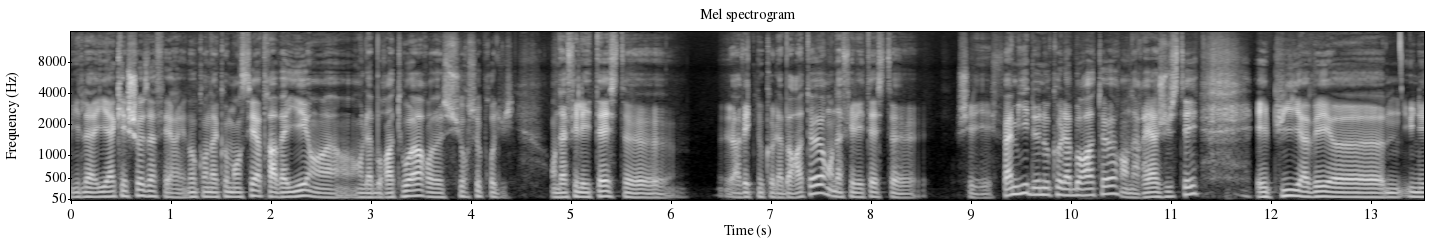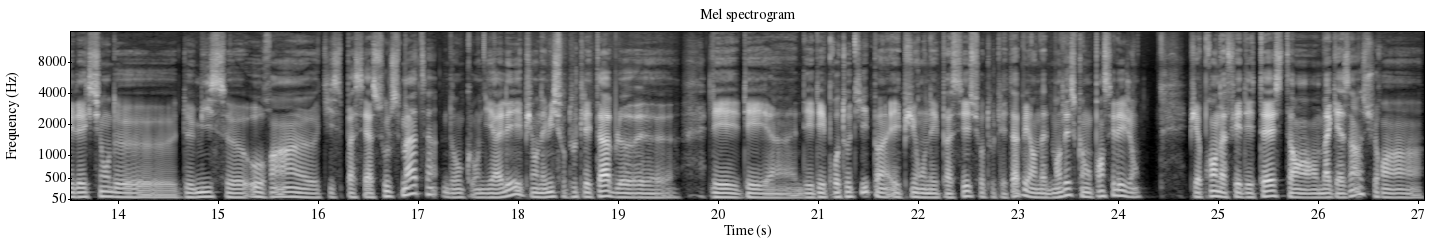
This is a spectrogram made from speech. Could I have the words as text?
il, y a quelque chose à faire et donc on a commencé à travailler en laboratoire sur ce produit. On a fait les tests avec nos collaborateurs, on a fait les tests chez les familles de nos collaborateurs, on a réajusté. Et puis, il y avait euh, une élection de, Miss Haut-Rhin euh, qui se passait à Soulsmat, donc on y allait, et puis on a mis sur toutes les tables euh, les, des, prototypes, et puis on est passé sur toutes les tables et on a demandé ce qu'en pensaient les gens. Puis après, on a fait des tests en magasin, sur un,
